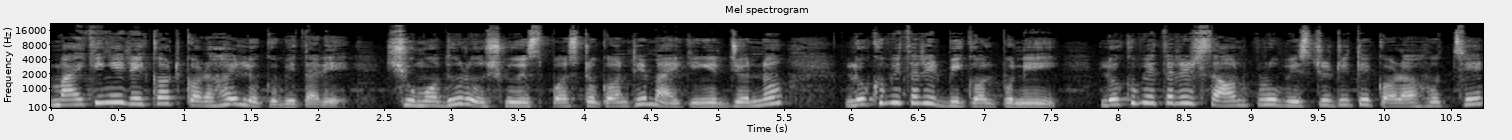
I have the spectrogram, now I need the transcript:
মাইকিংয়ে রেকর্ড করা হয় লোকবেতারে। সুমধুর ও সুস্পষ্ট কণ্ঠে মাইকিংয়ের জন্য লোকবেতারের বিকল্প নেই। লোকবেতারের সাউন্ড প্রুফ স্টুডিওতে করা হচ্ছে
